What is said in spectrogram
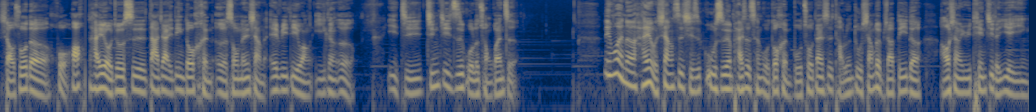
小说的《火花》，还有就是大家一定都很耳熟能详的《AV 帝王一》跟二，以及《经济之国的闯关者》。另外呢，还有像是其实故事跟拍摄成果都很不错，但是讨论度相对比较低的《翱翔于天际的夜莺》。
